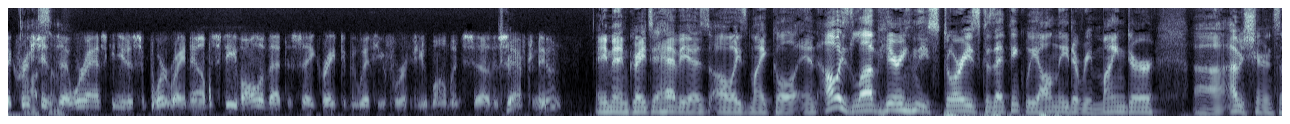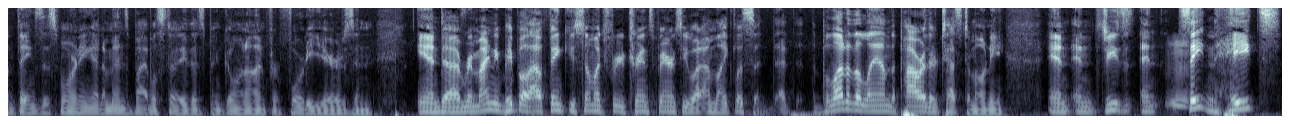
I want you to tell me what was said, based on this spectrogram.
the Christians awesome. we're asking you to support right now. But Steve, all of that to say, great to be with you for a few moments uh, this afternoon. Amen. Great to have you as always, Michael. And always love hearing these stories because I think we all need a reminder. Uh, I was sharing some things this morning at a men's Bible study that's been going on for 40 years, and and uh, reminding people, oh, thank you so much for your transparency. What I'm like, listen, the blood of the Lamb, the power of their testimony, and and Jesus and mm. Satan hates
